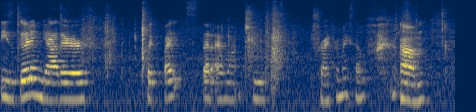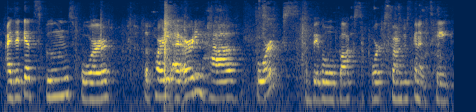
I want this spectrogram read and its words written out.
these Good and Gather quick bites that I want to try for myself. Um, I did get spoons for the party. I already have forks, a big old box of forks, so I'm just gonna take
